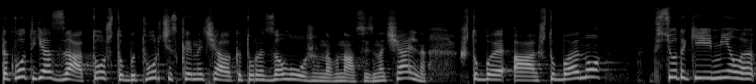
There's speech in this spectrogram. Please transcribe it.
Так вот, я за то, чтобы творческое начало, которое заложено в нас изначально, чтобы, а, чтобы оно все-таки имело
